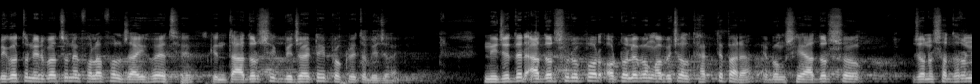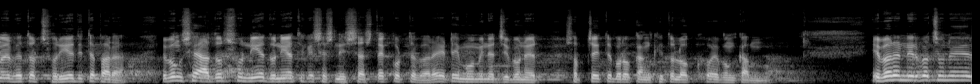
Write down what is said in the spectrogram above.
বিগত নির্বাচনে ফলাফল যাই হয়েছে, কিন্তু আদর্শিক বিজয়টাই প্রকৃত বিজয়। নিজেদের আদর্শের উপর অটল এবং অবিচল থাকতে পারা এবং সেই আদর্শ জনসাধারণের ভেতর ছড়িয়ে দিতে পারা এবং সে আদর্শ নিয়ে দুনিয়া থেকে শেষ নিঃশ্বাস ত্যাগ করতে পারা, এটাই মমিনের জীবনের সবচাইতে বড় কাঙ্ক্ষিত লক্ষ্য এবং কাম্য। এবারের নির্বাচনের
